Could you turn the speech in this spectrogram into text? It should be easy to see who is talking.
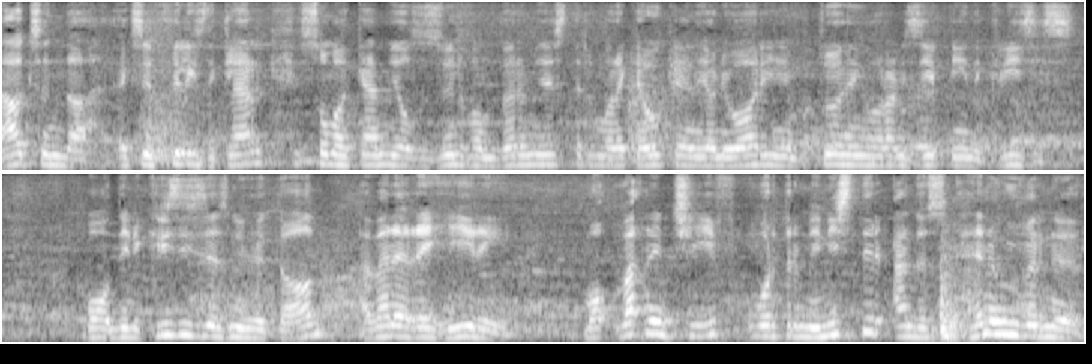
Speaker 1: Elke dag. Ik ben Felix de Klerk. Sommigen kennen me als de zoon van de burgemeester, maar ik heb ook in januari een betoging georganiseerd tegen de crisis. Maar die crisis is nu gedaan en we hebben een regering. Maar wat een chief wordt er minister en dus geen gouverneur.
